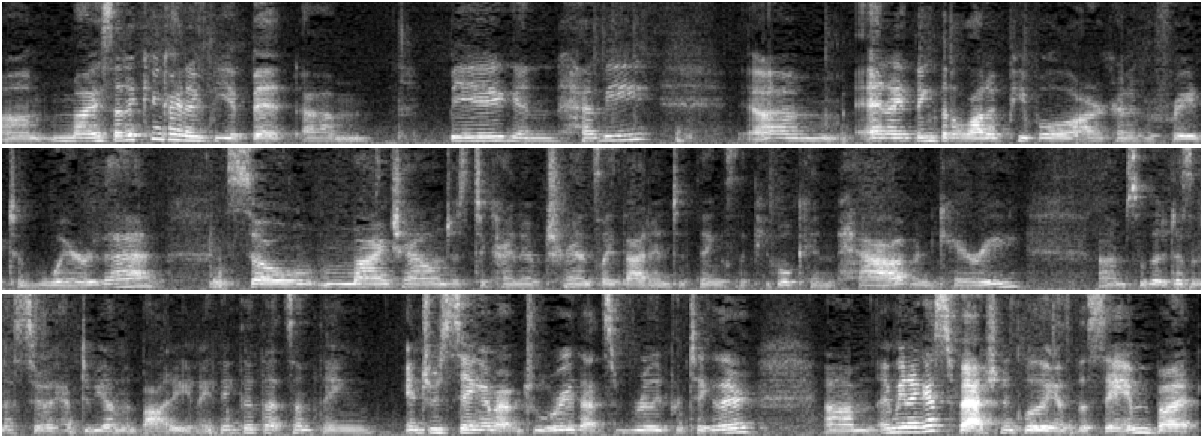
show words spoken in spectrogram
Um, my aesthetic can kind of be a bit um, big and heavy, um, and I think that a lot of people are kind of afraid to wear that. So my challenge is to kind of translate that into things that people can have and carry. Um, so that it doesn't necessarily have to be on the body. And I think that that's something interesting about jewelry that's really particular. Um, I mean, I guess fashion and clothing is the same, but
